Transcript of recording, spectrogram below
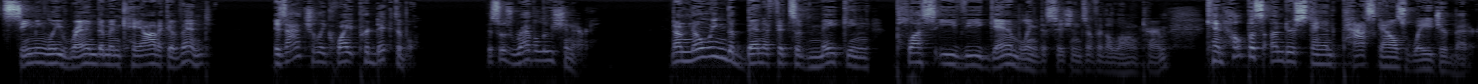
seemingly random and chaotic event, is actually quite predictable. This was revolutionary. Now, knowing the benefits of making plus EV gambling decisions over the long term can help us understand Pascal's wager better.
